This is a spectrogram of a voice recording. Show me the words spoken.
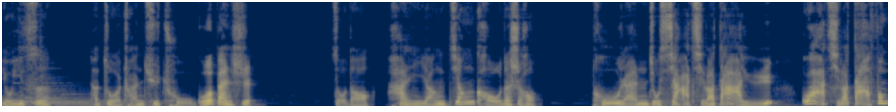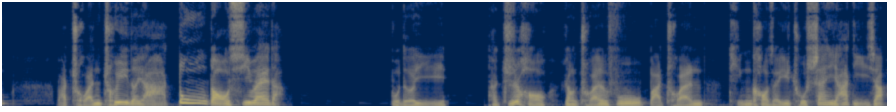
有一次，他坐船去楚国办事。走到汉阳江口的时候，突然就下起了大雨，刮起了大风，把船吹得呀东倒西歪的。不得已，他只好让船夫把船停靠在一处山崖底下，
